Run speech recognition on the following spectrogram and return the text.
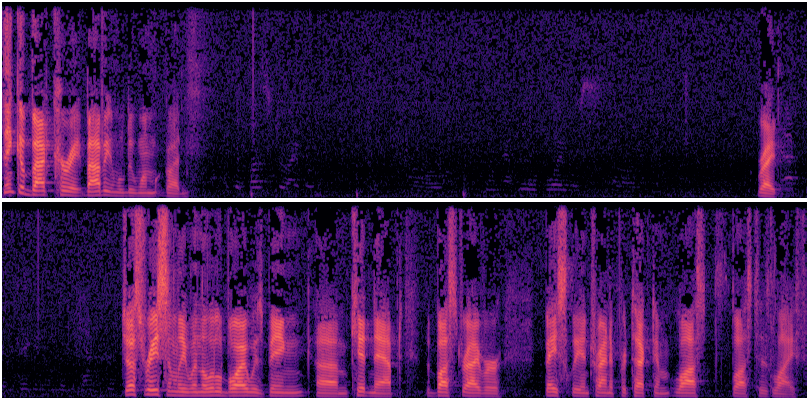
Think about courage. Bobby, we'll do one more. Go ahead. Right. Just recently, when the little boy was being um, kidnapped, the bus driver basically in trying to protect him, lost, lost his life.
